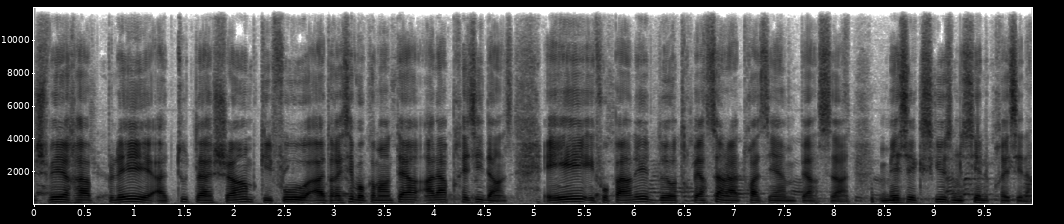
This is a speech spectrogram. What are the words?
je vais rappeler à toute la Chambre qu'il faut adresser vos commentaires à la présidence et il faut parler d'autres personnes à la troisième personne. Mes excuses, Monsieur le Président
